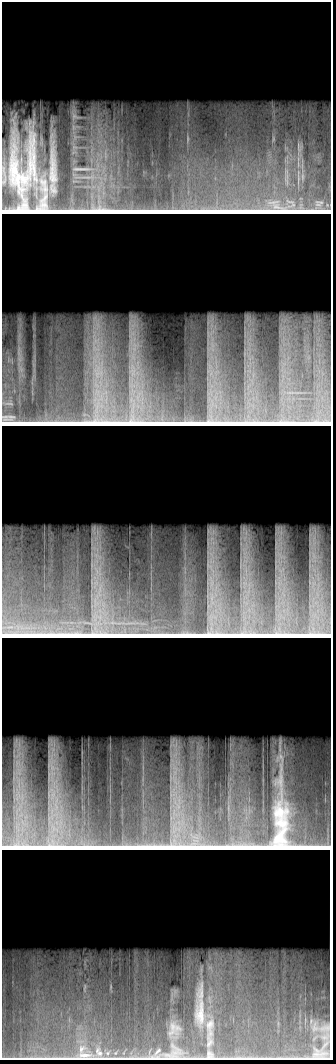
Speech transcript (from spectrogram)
He knows too much. Why? No, Skype. Go away.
